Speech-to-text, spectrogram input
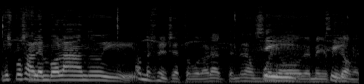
después salen volando y... Hombre, es un insecto, volará, tendrá un Sí, vuelo de medio sí. kilómetro.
